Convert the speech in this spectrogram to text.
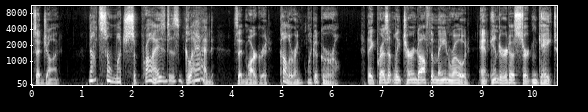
said John. Not so much surprised as glad, said Margaret, coloring like a girl. They presently turned off the main road and entered a certain gate.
